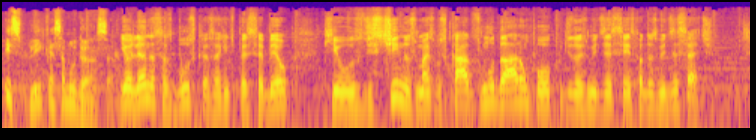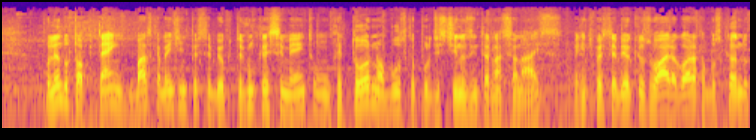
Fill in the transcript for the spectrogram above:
explica essa mudança. E olhando essas buscas, a gente percebeu que os destinos mais buscados mudaram um pouco de 2016 para 2017. Olhando o top 10, basicamente a gente percebeu que teve um crescimento, um retorno à busca por destinos internacionais. A gente percebeu que o usuário agora está buscando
